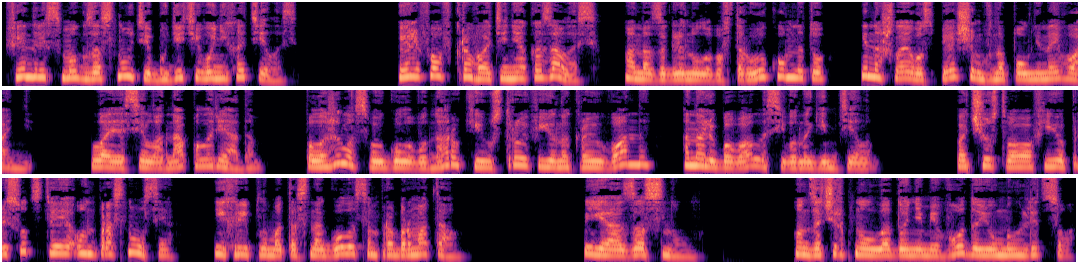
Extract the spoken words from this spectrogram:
Фенрис смог заснуть, и будить его не хотелось. Эльфа в кровати не оказалось. Она заглянула во вторую комнату и нашла его спящим в наполненной ванне. Лая села на пол рядом, положила свою голову на руки и, устроив ее на краю ванны, она любовалась его ногим телом. Почувствовав ее присутствие, он проснулся и хриплым от голосом пробормотал. «Я заснул». Он зачерпнул ладонями воду и умыл лицо.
